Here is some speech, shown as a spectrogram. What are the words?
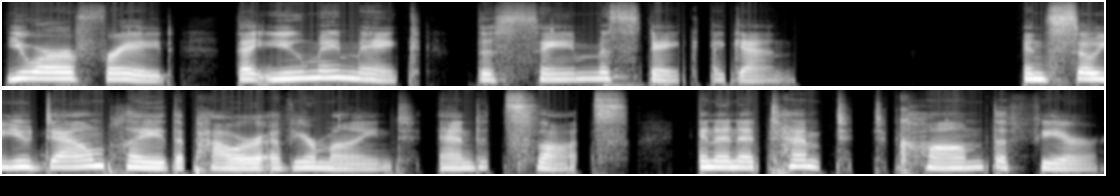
You are afraid that you may make the same mistake again. And so you downplay the power of your mind and its thoughts in an attempt to calm the fear.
